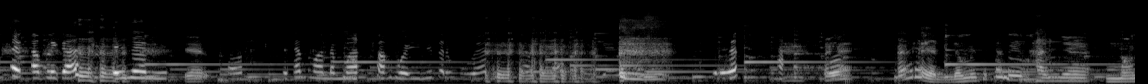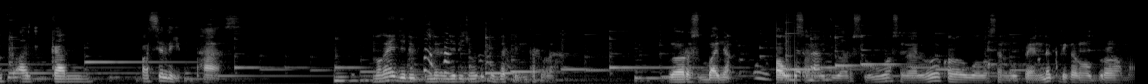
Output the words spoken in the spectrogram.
Aplikasi kayaknya nih. Ya. Dengan teman-teman fuckboy ini terbuat terus kayak kayak random itu kan hanya memanfaatkan fasilitas. Makanya jadi jadi cowok itu pintar-pintar lah. Lo harus banyak uh, wawasan lu juga harus luas ya. Lu kalau wawasan lu pendek ketika ngobrol sama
